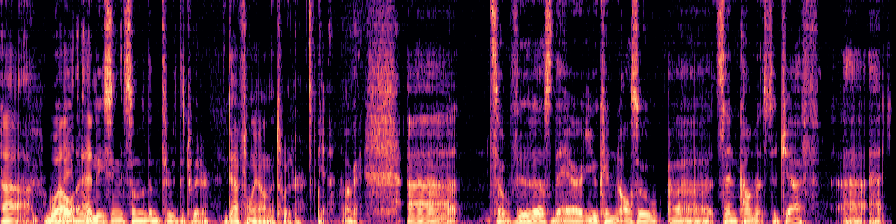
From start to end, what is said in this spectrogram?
Uh, well, maybe and releasing some of them through the Twitter. definitely on the Twitter. Yeah. Okay. Uh, so visit us there. You can also uh, send comments to Jeff uh, at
